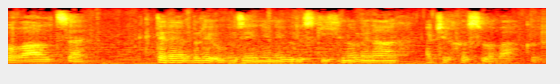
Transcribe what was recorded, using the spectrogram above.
o válce, které byly uveřejněny v ruských novinách a Čechoslovákovi.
